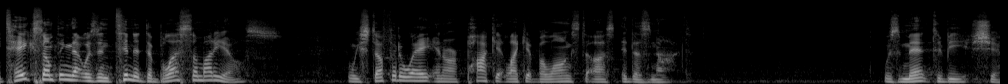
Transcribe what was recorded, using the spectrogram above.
We take something that was intended to bless somebody else and we stuff it away in our pocket like it belongs to us. It does not was meant to be shared.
